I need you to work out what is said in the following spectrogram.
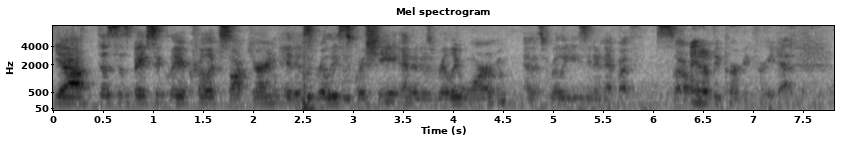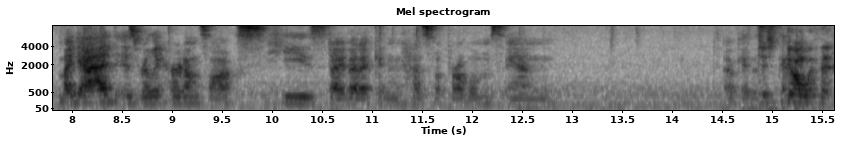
yeah, this is basically acrylic sock yarn. It is really squishy and it is really warm and it's really easy to knit with. So, and it'll be perfect for your dad. my dad is really hard on socks. He's diabetic and has foot problems and okay, this is Just gonna go be, with it.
